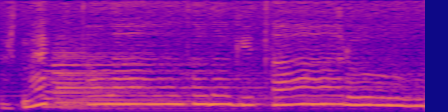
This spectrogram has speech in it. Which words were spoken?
mert megtaláltad a gitáron.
